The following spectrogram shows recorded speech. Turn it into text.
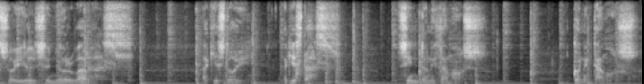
soy el señor Vargas. Aquí estoy, aquí estás. Sintonizamos. Conectamos.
